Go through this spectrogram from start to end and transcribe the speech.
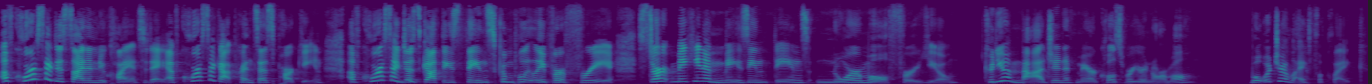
Of course I just signed a new client today. Of course I got princess parking. Of course I just got these things completely for free. Start making amazing things normal for you. Could you imagine if miracles were your normal? What would your life look like?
